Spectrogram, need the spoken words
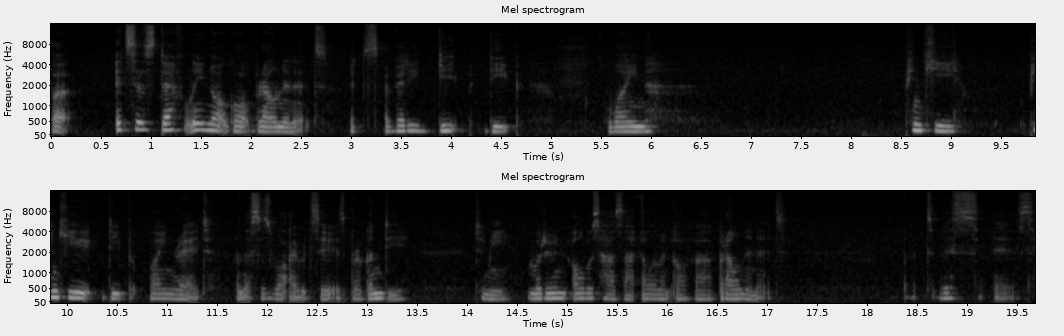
but it's definitely not got brown in it. It's a very deep, deep wine, pinky, pinky deep wine red. And this is what I would say is burgundy to me. Maroon always has that element of uh, brown in it. But this is,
